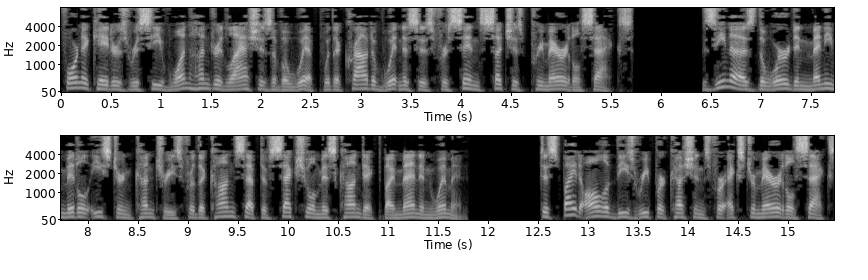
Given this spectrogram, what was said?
fornicators receive 100 lashes of a whip with a crowd of witnesses for sins such as premarital sex. Zina is the word in many Middle Eastern countries for the concept of sexual misconduct by men and women. Despite all of these repercussions for extramarital sex,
